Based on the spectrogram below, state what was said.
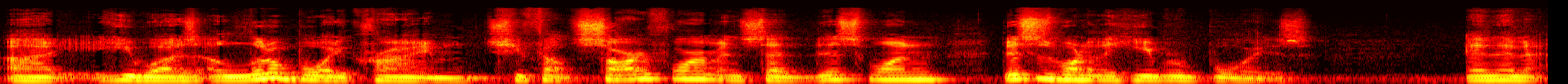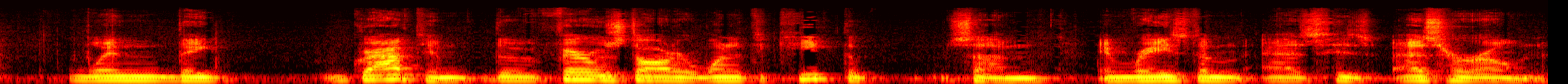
Uh, he was a little boy crying. She felt sorry for him and said, "This one, this is one of the Hebrew boys." And then when they grabbed him, the Pharaoh's daughter wanted to keep the son and raised him as his as her own.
